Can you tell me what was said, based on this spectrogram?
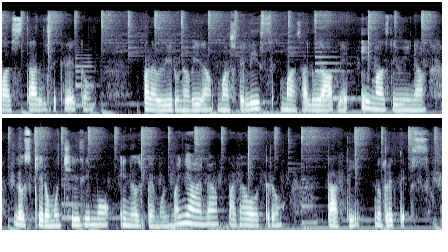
va a estar el secreto para vivir una vida más feliz, más saludable y más divina. Los quiero muchísimo y nos vemos mañana para otro Tati NutriTips.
